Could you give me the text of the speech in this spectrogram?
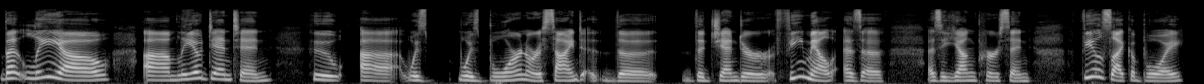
But Leo, um, Leo Denton, who uh, was was born or assigned the the gender female as a as a young person, feels like a boy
